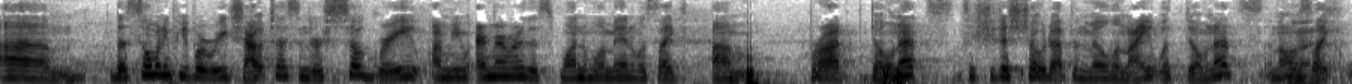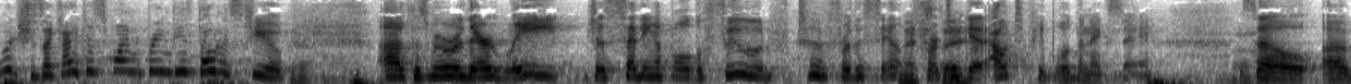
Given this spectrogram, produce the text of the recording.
Um, but so many people reached out to us, and they're so great. I mean, I remember this one woman was like, um, brought donuts. So she just showed up in the middle of the night with donuts, and I was Nice. like, "What?" She's like, "I just wanted to bring these donuts to you," because we were there late, just setting up all the food to, for the sale Next for day. to get out to people the next day. So uh,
